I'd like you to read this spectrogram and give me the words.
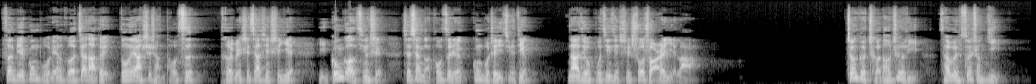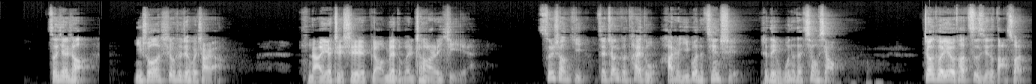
分别公布联合加大对东南亚市场投资，特别是嘉信实业以公告的形式向香港投资人公布这一决定，那就不仅仅是说说而已了。张克扯到这里，才问孙尚义：“孙先生，你说是不是这回事儿啊？”那也只是表面的文章而已。孙尚义见张克态度还是一贯的坚持，只得无奈的笑笑。张克也有他自己的打算。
